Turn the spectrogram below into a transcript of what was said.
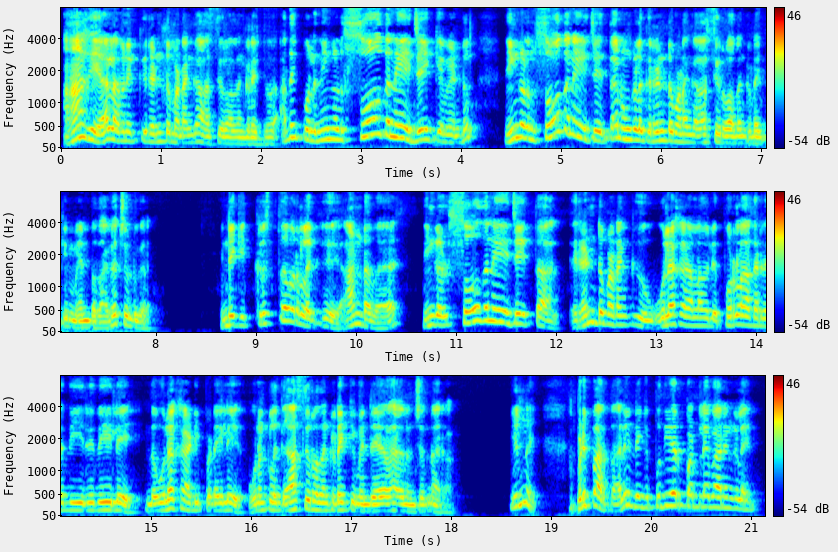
ஆகையால் அவனுக்கு ரெண்டு மடங்கு ஆசீர்வாதம் கிடைத்தது. அதே போல நீங்கள் சோதனையை ஜெயிக்க வேண்டும். நீங்களும் சோதனையை ஜெயித்தால் உங்களுக்கு ரெண்டு மடங்கு ஆசீர்வாதம் கிடைக்கும் என்பதாக சொல்லுகிறார். இன்றைக்கு கிறிஸ்தவர்களுக்கு ஆண்டவர் நீங்கள் சோதனையை ஜெயித்தால் ரெண்டு மடங்கு உலக அளவில் பொருளாதார ரீதி- ரீதியிலே இந்த உலக அடிப்படையிலே உங்களுக்கு ஆசீர்வாதம் கிடைக்கும் என்று ஏதாவது சொன்னாரா? இல்லை. அப்படி பார்த்தாலும் இன்றைக்கு புதிய ஏற்பாட்டிலே பாருங்களேன்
